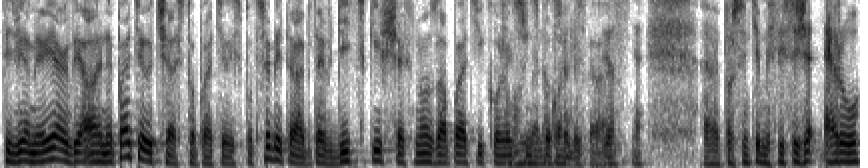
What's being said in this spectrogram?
ty dvě miliardy ale neplatili čest, to platili spotřebitelé, protože vždycky všechno zaplatí koneční spotřebitel. Jasně. E, prosím tě, myslíš si, že ERU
